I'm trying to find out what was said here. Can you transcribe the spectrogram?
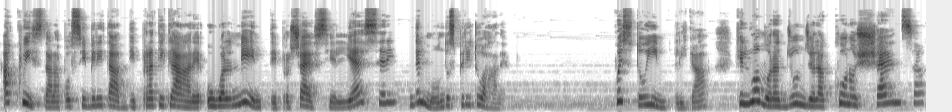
acquista la possibilità di praticare ugualmente i processi e gli esseri del mondo spirituale. Questo implica che l'uomo raggiunge la conoscenza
